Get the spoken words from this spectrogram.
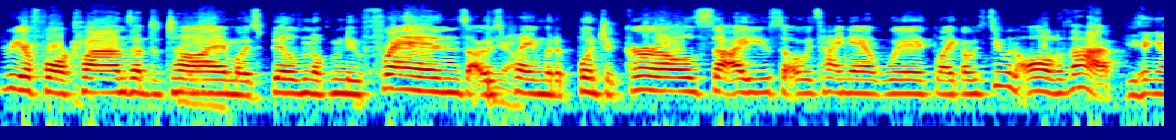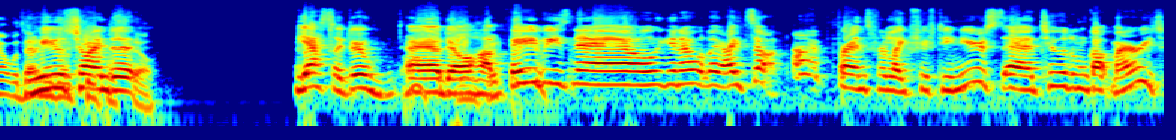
three or four clans at the time i was building up new friends i was Yeah. playing with a bunch of girls that i used to always hang out with like i was doing all of that You hang out with So he was trying to- still? Yes, I do. Oh, uh, they all have babies now. You know, like I saw, I have friends for like fifteen years. Uh, two of them got married,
